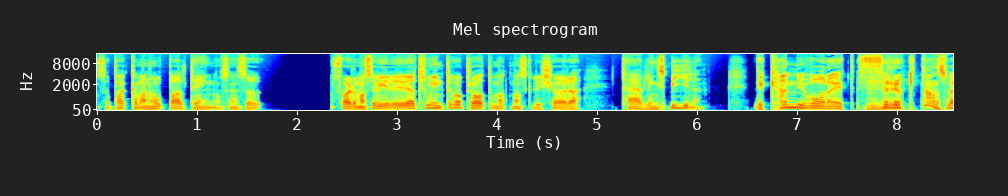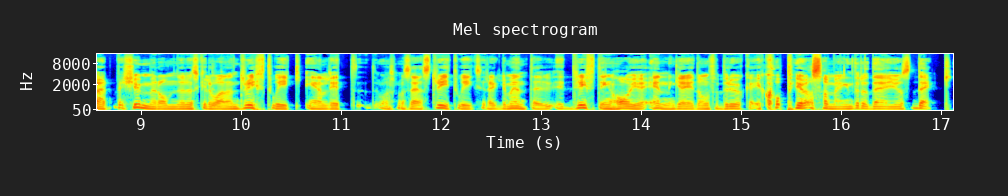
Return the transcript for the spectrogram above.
Så packar man ihop allting och sen så förde man sig vidare. Jag tror inte det var prat om att man skulle köra tävlingsbilen. Det kan ju vara ett Mm. fruktansvärt bekymmer om det nu skulle vara en drift week enligt, vad ska man säga, street weeks reglemente. Drifting har ju en grej de förbrukar i kopiösa mängder och det är just däck.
